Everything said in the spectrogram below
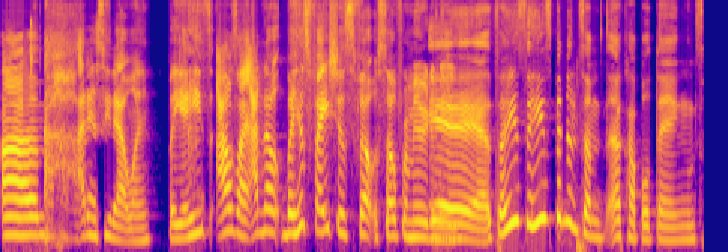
Um, Ah, I didn't see that one, but yeah, he's. I was like, I know, but his face just felt so familiar to me. yeah, so he's he's been in some a couple things.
